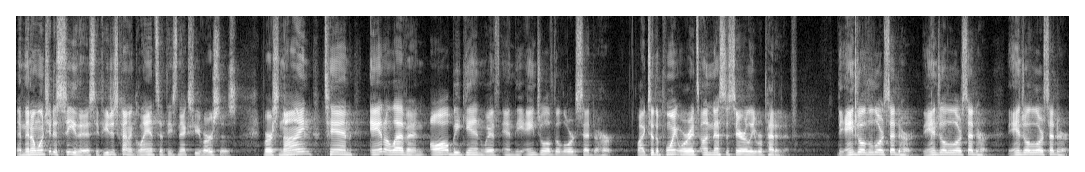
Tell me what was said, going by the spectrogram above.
And then I want you to see this. If you just kind of glance at these next few verses, Verse 9, 10, and 11 all begin with, and the angel of the Lord said to her, like to the point where it's unnecessarily repetitive. The angel of the Lord said to her, the angel of the Lord said to her, the angel of the Lord said to her.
